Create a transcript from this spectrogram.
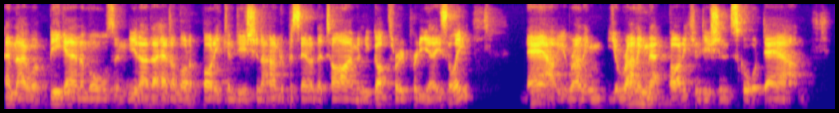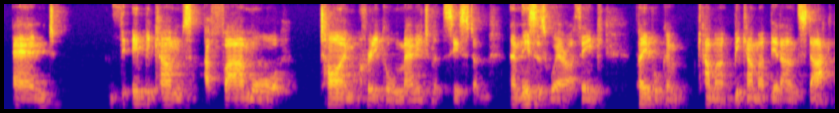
and they were big animals and you know they had a lot of body condition 100% of the time and you got through pretty easily. Now you're running you're running that body condition score down and it becomes a far more time critical management system. And this is where i think people can come a, become a bit unstuck.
